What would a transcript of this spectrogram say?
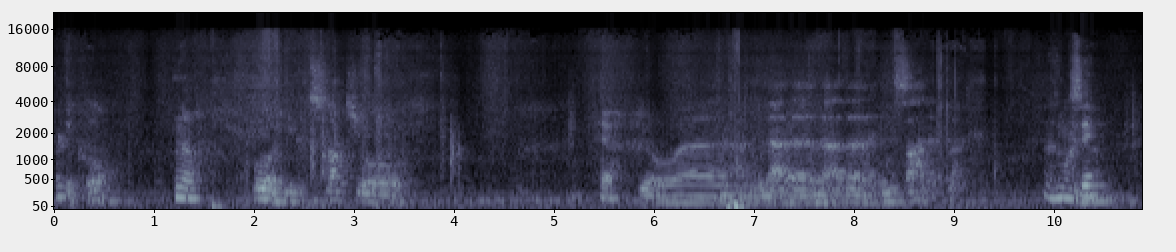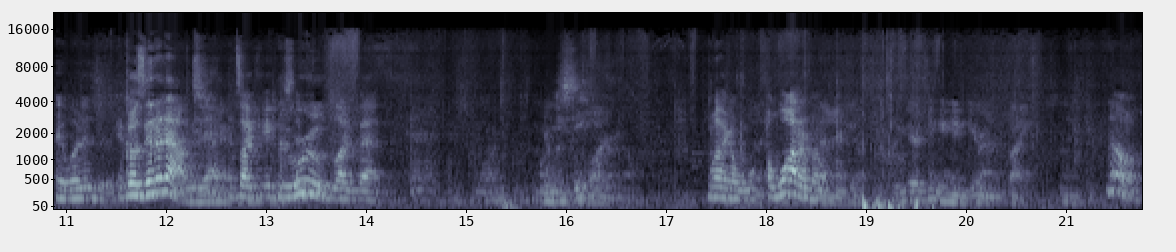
Pretty cool. No. Or you could slot your Yeah. your uh, the other the other inside it. Like. there? There's one See? Hey, what is it? It goes in and out. Yeah. It's like it grooved like that. More, more You like see? a watermill. More like a, a water mill. Than a gear. You're thinking a gear on a bike. Like- No.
